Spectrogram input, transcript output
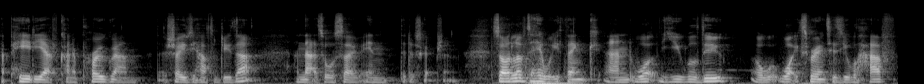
a PDF kind of program that shows you how to do that and that's also in the description. So I'd love to hear what you think and what you will do or what experiences you will have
